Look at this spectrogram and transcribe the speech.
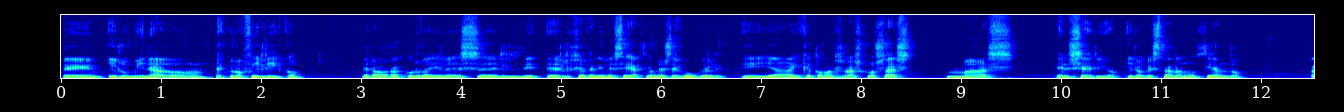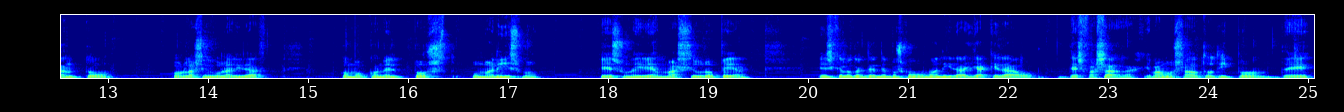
de iluminado tecnofílico, pero ahora Kurzweil es el, jefe de investigaciones de Google y ya hay que tomarse las cosas más en serio. Y lo que están anunciando, tanto con la singularidad como con el posthumanismo, que es una idea más europea, es que lo que entendemos como humanidad ya ha quedado desfasada, que vamos a otro tipo de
